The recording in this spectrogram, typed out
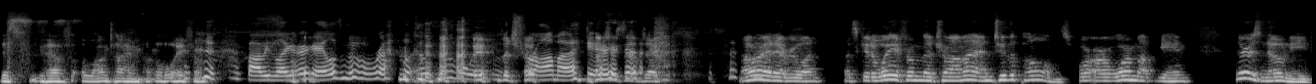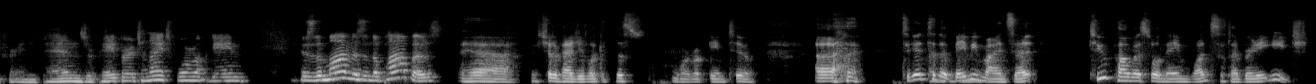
This you have a long time away from Bobby's like, okay, let's move around. Let's move away from The trauma here. All right, everyone, let's get away from the trauma and to the poems. For our warm up game, there is no need for any pens or paper. Tonight's warm up game is the mamas and the papas. Yeah, I should have had you look at this warm up game too. Uh, to get to the baby mindset, two poemists will name one celebrity each.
